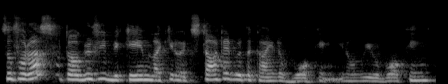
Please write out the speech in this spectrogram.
So for us, photography became like, you know, it started with a kind of walking, you know, we were walking.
